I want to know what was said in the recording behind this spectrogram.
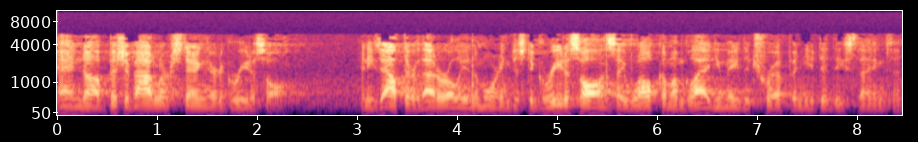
and uh, Bishop Adler standing there to greet us all. And he's out there that early in the morning just to greet us all and say, Welcome, I'm glad you made the trip and you did these things. And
